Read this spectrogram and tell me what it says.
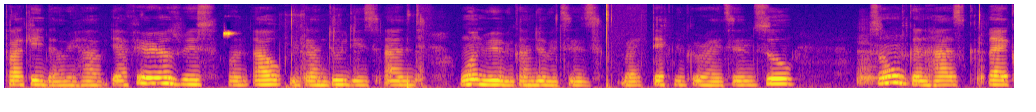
package that we have? There are various ways on how we can do this and one way we can do it is by technical writing. So someone can ask like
